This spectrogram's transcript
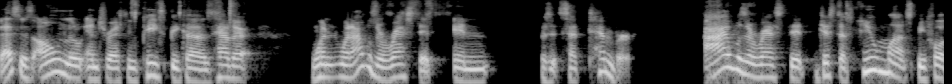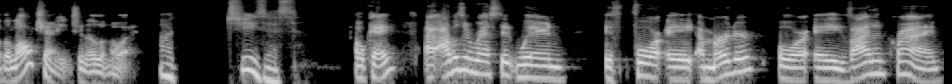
that's his own little interesting piece because heather when when i was arrested in was it september I was arrested just a few months before the law changed in Illinois. Oh, Jesus. Okay. I, I was arrested when, if for a, a murder or a violent crime,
